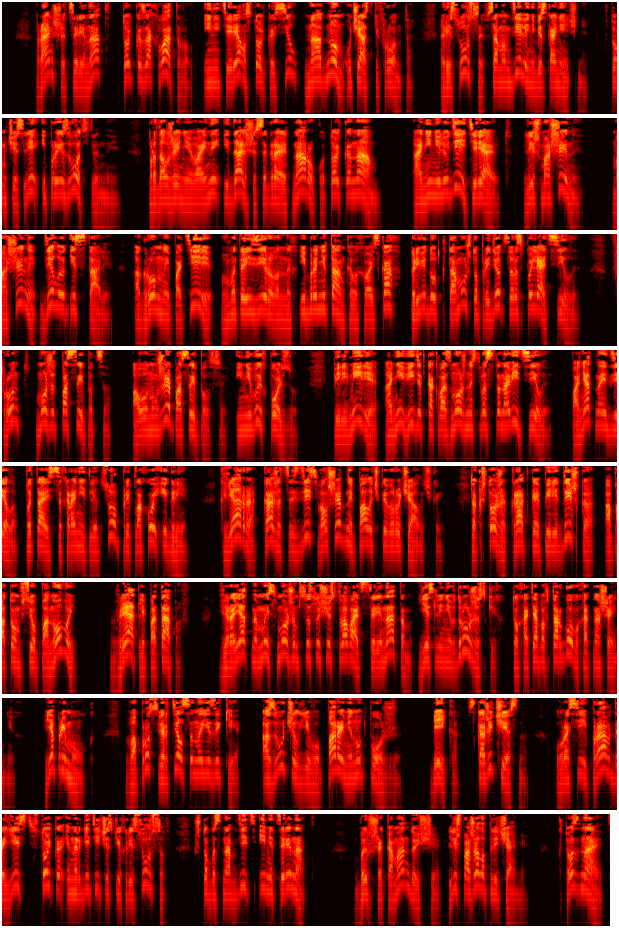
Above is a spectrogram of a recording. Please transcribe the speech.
Раньше Царинат только захватывал и не терял столько сил на одном участке фронта. Ресурсы в самом деле не бесконечны, в том числе и производственные. Продолжение войны и дальше сыграет на руку только нам. Они не людей теряют, лишь машины. Машины делают из стали. Огромные потери в моторизированных и бронетанковых войсках приведут к тому, что придется распылять силы. Фронт может посыпаться, а он уже посыпался, и не в их пользу. Перемирие они видят как возможность восстановить силы. Понятное дело, пытаясь сохранить лицо при плохой игре. Кьяра кажется здесь волшебной палочкой-выручалочкой. Так что же, краткая передышка, а потом все по новой? Вряд ли, Потапов. Вероятно, мы сможем сосуществовать с Царинатом, если не в дружеских, то хотя бы в торговых отношениях. Я примолк. Вопрос вертелся на языке. Озвучил его парой минут позже. Бейка, скажи честно, у России правда есть столько энергетических ресурсов, чтобы снабдить ими Царинат? Бывшая командующая лишь пожала плечами. Кто знает.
